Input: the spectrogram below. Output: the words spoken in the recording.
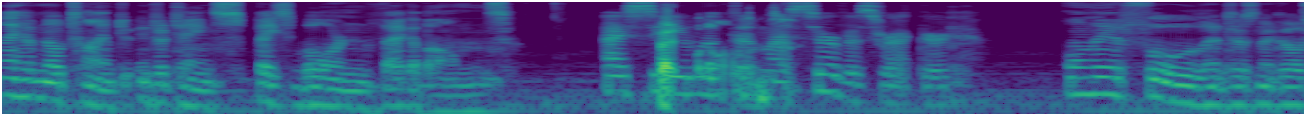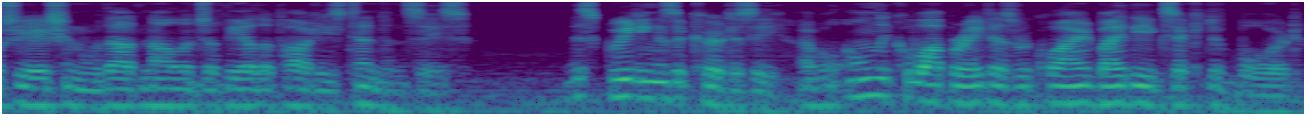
I have no time to entertain spaceborne vagabonds. I see you looked at my service record. Only a fool enters negotiation without knowledge of the other party's tendencies. This greeting is a courtesy. I will only cooperate as required by the Executive Board.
